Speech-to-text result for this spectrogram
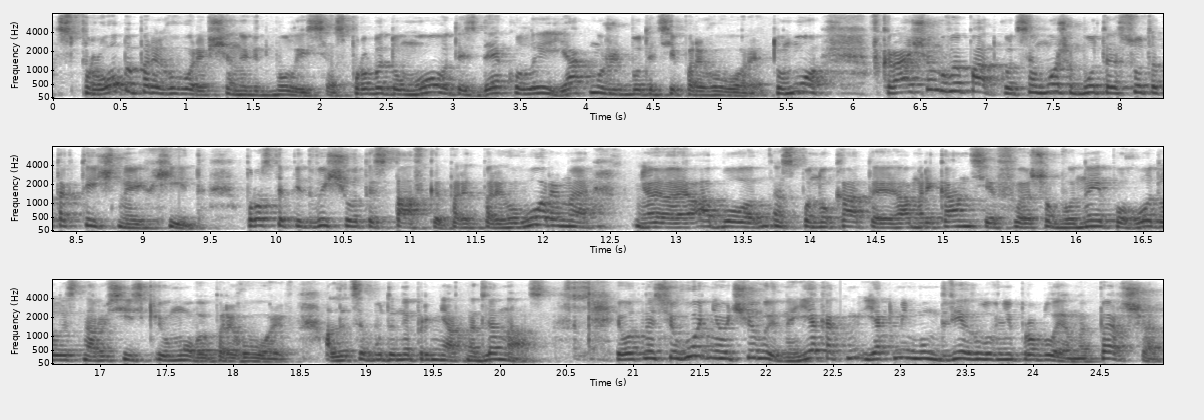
спроби переговорів ще не відбулися, спроби домовитись, де, коли, як можуть бути ці переговори. Тому в кращому випадку це може бути суто тактичний хід, просто підвищувати ставки перед переговорами або спонукати американців, щоб вони погодились на російські умови переговорів. Але це буде неприйнятно для нас. І от на сьогодні очевидно, є як, як мінімум дві головні проблеми. Перша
